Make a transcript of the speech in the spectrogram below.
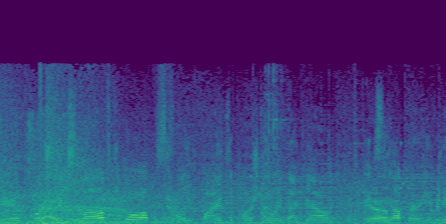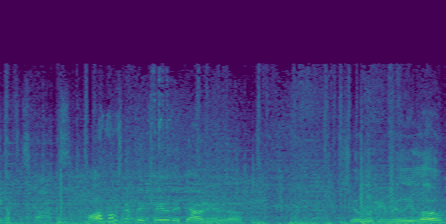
Okay, of course, Snakes love to go up, and Charlie finds the punish on the way back down. Gets Yeah. the up air, evening up the stocks. Almost got the trade with it down here though. Still looking really low.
